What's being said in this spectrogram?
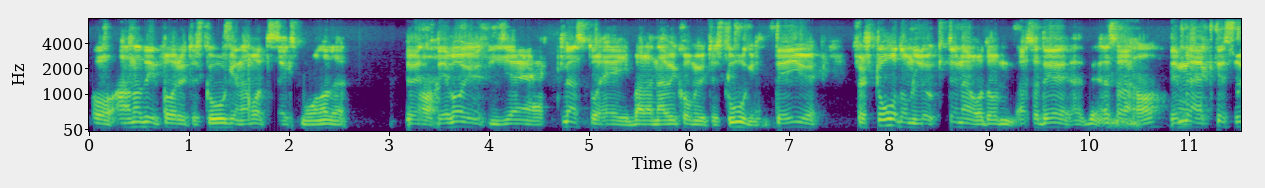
Och han hade inte varit ute i skogen, han var till sex månader. Vet, Ja. Det var ju ett jäkla ståhej bara när vi kom ut i skogen. Det är ju, förstå de lukterna och de... Alltså det, det, alltså, Ja. det märktes så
